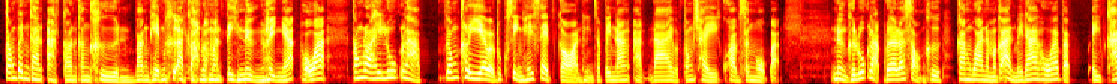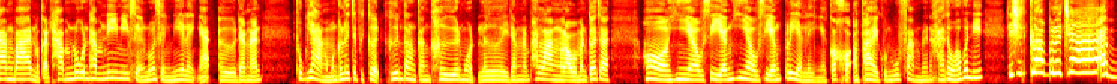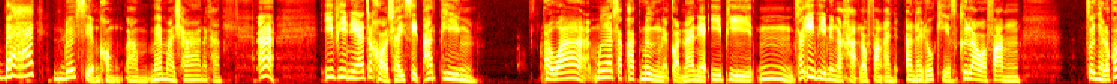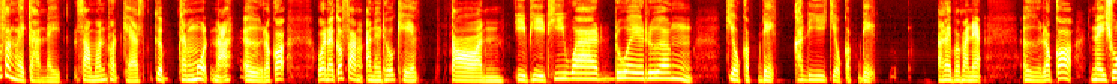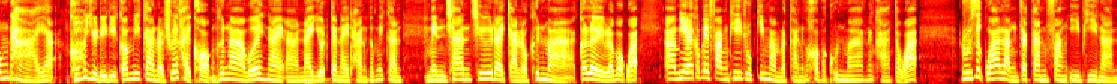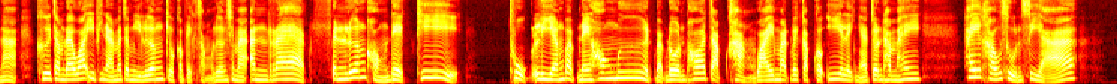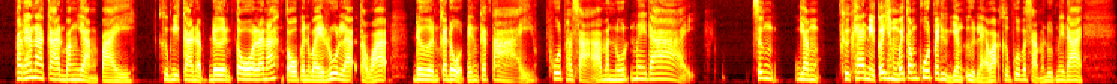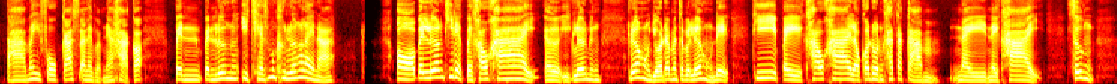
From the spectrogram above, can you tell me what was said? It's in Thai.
ต้องเป็นการอัดตอนกลางคืน บางเทปคืออัดตอนประมาณตีหนึ่งอะไรเงี้ย เพราะว่าต้องรอให้ลูกหลับต้องเคลียร์แบบทุกสิ่งให้เสร็จก่อนถึงจะไปนั่งอัดได้แบบต้องใช้ความสงบอะหนึ่งคือลูกหลับด้วยแล้วสองคือกลางวันอะมันก็อัดไม่ได้เพราะว่าแบบไอ้ข้างบ้านมันก็ทำนู่นทำนี่มีเสียงนู่นเสียงนี่อะไรเงี้ยเออดังนั้น ทุกอย่างมันก็เลยจะไปเกิดขึ้นตอนกลางคืนหมดเลย ดังนั้นพลังเรา มันก็จะห่อเหี่ยวเสียงเหี่ยวเสียงเปลี่ยนอะไรเงี้ยก็ขออภัยคุณผู้ฟังด้วยนะคะ แต่ว่าวันนี้ที่ฉันกลับมาแล้วจ้า I'm back ด้วยเสียงของอแม่มาชานะคะอะ EP เนี้ยจะขอใช้สิทธิ์พาดพิง เพราะว่าเมื่อสักพักหนึ่งเนี่ยก่อนหน้าเนี้ย EP อืมสัก EP หนึ่งอะค่ะ เราฟัง Untitled Case คือเราอะฟัง ส่วนใหญ่เราก็ฟังรายการใน Salmon Podcast เกือบทั้งหมดนะเออ แล้วก็ วันนั้นก็ฟัง Untitled Case ตอน EP ที่ว่าด้วยเรื่องเกี่ยวกับเด็กคดีเกี่ยวกับเด็ก อะไรประมาณเนี้ยเออแล้วก็ในช่วงท้ายอะ ก็อยู่ดีๆ ก็มีการแบบช่วยขายของขึ้นมาเว้ยนายอ่านายยศกับนายทันก็มีการเมนชั่นชื่อรายการเราขึ้นมา ก็เลยแล้วบอกว่า อ่ามีอะไรก็ไปฟังที่รุกี้มัมละกันก็ขอบพระคุณมากนะคะ แต่ว่า รู้สึกว่าหลังจากการฟัง EP นั้นน่ะ คือจำได้ว่า EP นั้นมันจะมีเรื่องเกี่ยวกับเด็กสองเรื่องใช่ไหมอันแรก เป็นเรื่องของเด็กที่ถูกเลี้ยงแบบในห้องมืด แบบโดนพ่อจับขังไว้มัดไว้กับเก้าอี้อะไรเงี้ย จนทำให้ให้เขาสูญเสียพัฒนาการบางอย่างไป คือมีการแบบเดินโตแล้วนะโตเป็นวัยรุ่นแล้ว แต่ว่าเดินกระโดดเป็นกระต่าย พูดภาษามนุษย์ไม่ได้ ซึ่งยัง คือแค่นี้ก็ยังไม่ต้องพูดไปถึงอย่างอื่นแล้วอะคือพูดภาษามนุษย์ไม่ได้ ตาไม่โฟกัสอะไรแบบเนี้ยค่ะ ก็เป็นเป็นเรื่องนึงอีกเคสมันคือเรื่องอะไรนะอ๋อเป็นเรื่องที่เด็กไปเข้าค่ายเอออีกเรื่องหนึ่งเรื่องของยศมันจะเป็นเรื่องของเด็กที่ไปเข้าค่ายแล้วก็โดนฆาตกรรมในในค่าย ซึ่ง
